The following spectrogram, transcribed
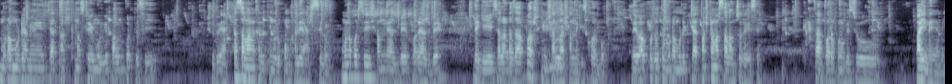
মোটামুটি আমি চার পাঁচ মাস থেকে মুরগি পালন করতেছি। শুধু একটা চালান খালি কোনো রকম খালি আসছিল। মনে করছি সামনে আসবে, পরে আসবে। দেখি এই চালানটা যাওয়ার পর ইনশাল্লাহ সামনে কিছু করব। এভাবে করতে মোটামুটি চার পাঁচটা আমার চালান চলে গেছে। তারপরও কোনো কিছু পাই নাই আমি।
